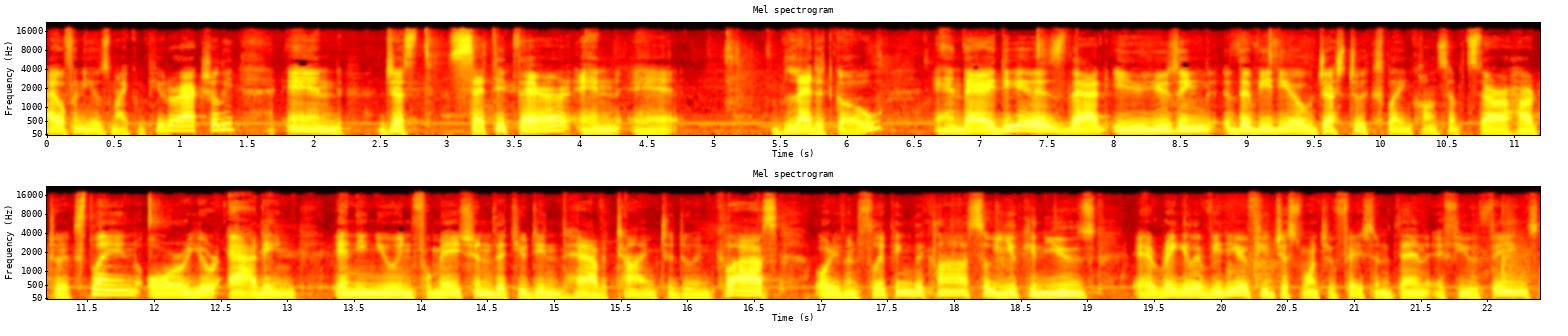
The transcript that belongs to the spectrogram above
I often use my computer actually, and just set it there and uh, let it go. And the idea is that you're using the video just to explain concepts that are hard to explain, or you're adding any new information that you didn't have time to do in class, or even flipping the class. So you can use a regular video if you just want your face and then a few things.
